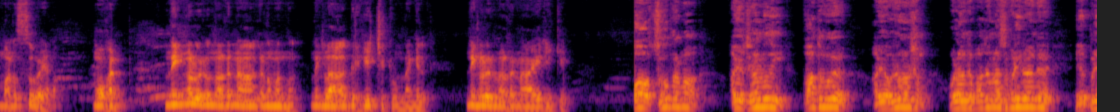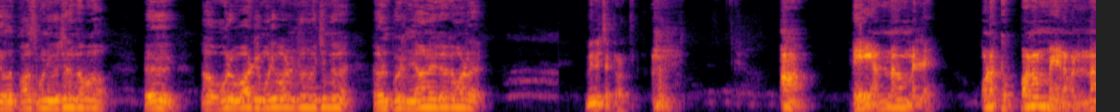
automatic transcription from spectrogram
മനസ്സ് വേണം മോഹൻ നിങ്ങളൊരു നടനാകണമെന്ന് നിങ്ങൾ ആഗ്രഹിച്ചിട്ടുണ്ടെങ്കിൽ നിങ്ങളൊരു നടനായിരിക്കും ஓ சூப்பரமா ஐயோ திருநெல்வேலி பார்த்தவங்க ஐயோ ஒரு வருஷம் உள்ளவங்க பத்து கிளாஸ் படிக்கிறாங்க எப்படியாவது பாஸ் பண்ணி வச்சிருங்கப்பா ஏய் நான் ஒரு வாட்டி முடிவு வச்சுங்க என் போயிட்டு ஞானே கேட்க மாட்டேன் വിനു ചക്രവർത്തി ஆ டேய் அண்ணாமல்ல உனக்கு பணம் வேணும்னா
